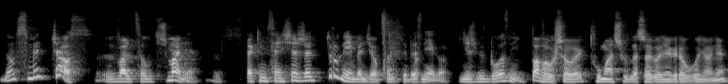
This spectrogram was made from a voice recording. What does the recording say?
no w sumie cios w walce o utrzymanie. W takim sensie, że trudniej będzie o punkty bez niego, niż by było z nim. Paweł Szołek tłumaczył, dlaczego nie grał w Unionie.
